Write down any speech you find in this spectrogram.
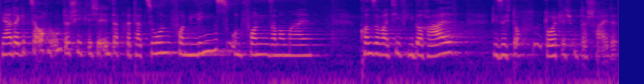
Ja, da gibt es ja auch eine unterschiedliche Interpretation von links und von, sagen wir mal, konservativ-liberal, die sich doch deutlich unterscheidet.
